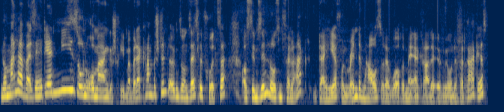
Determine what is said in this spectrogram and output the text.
Normalerweise hätte er nie so einen Roman geschrieben, aber da kam bestimmt irgend so ein Sesselfurzer aus dem sinnlosen Verlag, daher von Random House oder wo auch immer er gerade irgendwie unter Vertrag ist,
